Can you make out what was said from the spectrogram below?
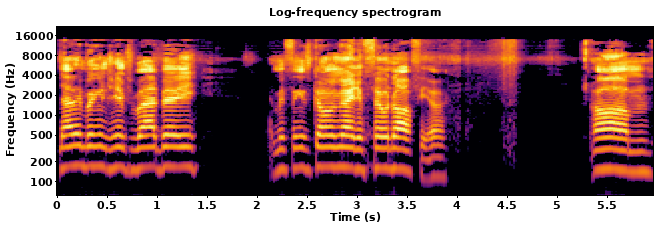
Now they bring in James Bradberry. Everything's going right in Philadelphia. Um,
